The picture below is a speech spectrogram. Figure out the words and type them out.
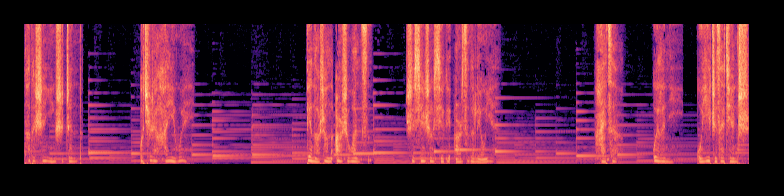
他的呻吟是真的，我居然还以为电脑上的二十万字是先生写给儿子的留言。孩子，为了你，我一直在坚持。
